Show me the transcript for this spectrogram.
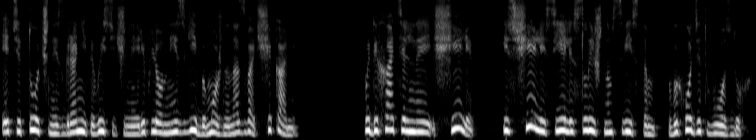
эти точные из гранита высеченные рифленые изгибы можно назвать щеками, подыхательные щели – из щели с еле слышным свистом выходит воздух.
